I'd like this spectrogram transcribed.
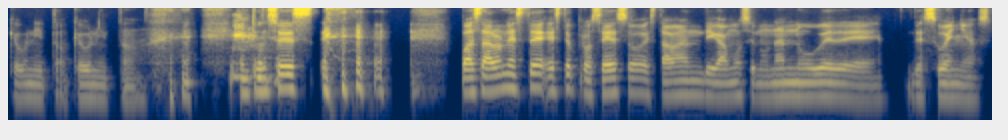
Qué bonito, qué bonito. Entonces, pasaron este, este proceso, estaban, digamos, en una nube de, de sueños.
